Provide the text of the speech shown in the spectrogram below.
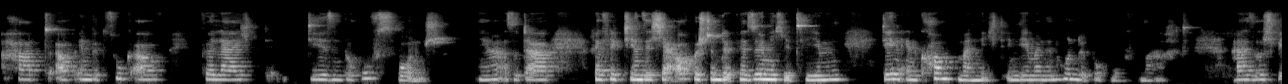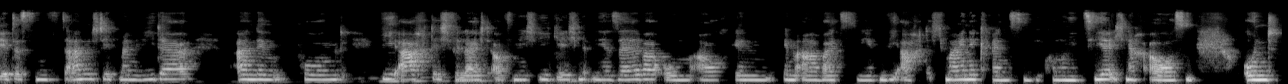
hat, auch in Bezug auf vielleicht diesen Berufswunsch. Ja, also da reflektieren sich ja auch bestimmte persönliche Themen, denen entkommt man nicht, indem man einen Hundeberuf macht. Also spätestens dann steht man wieder an dem Punkt, wie achte ich vielleicht auf mich, wie gehe ich mit mir selber um, auch in, im Arbeitsleben, wie achte ich meine Grenzen, wie kommuniziere ich nach außen und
